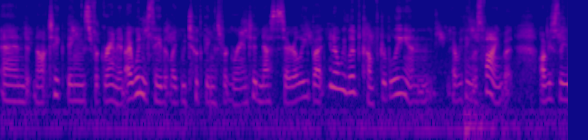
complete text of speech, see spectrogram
and not take things for granted. I wouldn't say that like we took things for granted necessarily, but you know, we lived comfortably and everything was fine, but obviously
